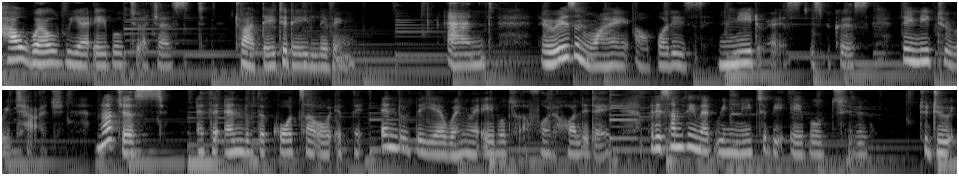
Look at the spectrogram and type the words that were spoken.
how well we are able to adjust to our day to day living. And The reason why our bodies need rest is because they need to recharge, not just at the end of the quarter or at the end of the year when we're able to afford a holiday, but it's something that we need to be able to to do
